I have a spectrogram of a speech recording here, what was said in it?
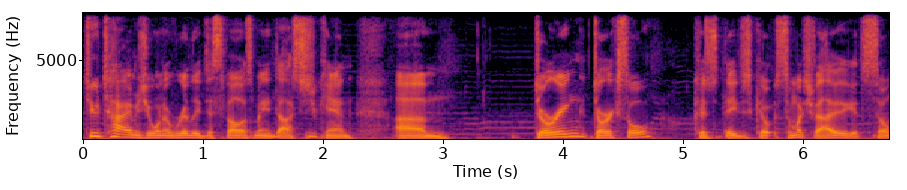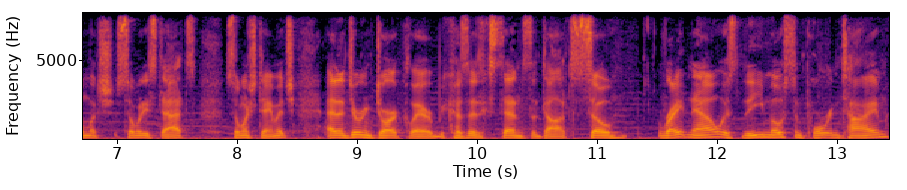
two times you want to really dispel as many dots as you can. Um, during Dark Soul, because they just go so much value. They get so much, so many stats, so much damage, and then during Dark Glare because it extends the dots. So right now is the most important time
